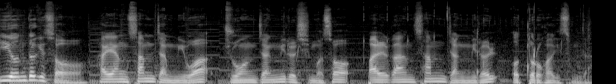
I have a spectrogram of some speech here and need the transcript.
이 언덕에서 하양 삼장미와 주황 장미를 심어서 빨간 삼장미를 얻도록 하겠습니다.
